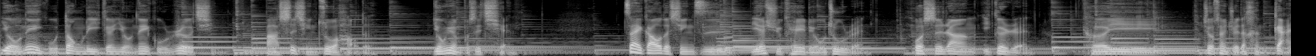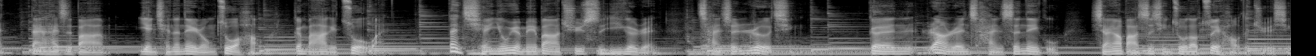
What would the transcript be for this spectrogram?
有那股动力跟有那股热情，把事情做好的，永远不是钱。再高的薪资，也许可以留住人，或是让一个人可以就算觉得很干，但还是把眼前的内容做好，跟把它给做完。但钱永远没办法驱使一个人产生热情，跟让人产生那股想要把事情做到最好的决心。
